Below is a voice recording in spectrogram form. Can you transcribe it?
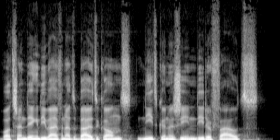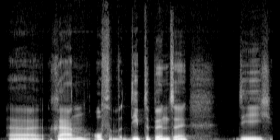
Wat zijn dingen die wij vanuit de buitenkant niet kunnen zien die er fout eh, gaan? Of dieptepunten die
